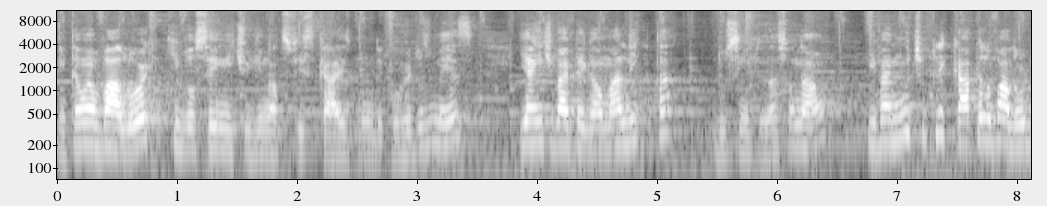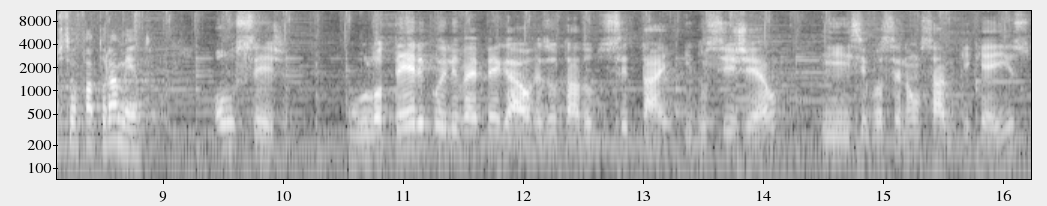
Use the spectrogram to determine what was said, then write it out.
Então é o valor que você emitiu de notas fiscais no decorrer dos meses e a gente vai pegar uma alíquota do Simples Nacional e vai multiplicar pelo valor do seu faturamento. Ou seja, o lotérico ele vai pegar o resultado do CITAI e do CIGEL e se você não sabe o que é isso,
